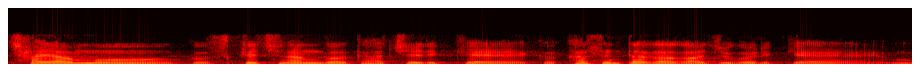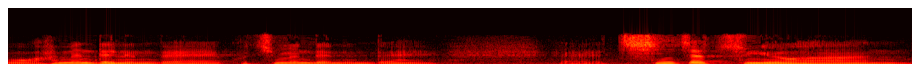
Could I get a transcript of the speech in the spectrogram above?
차야 뭐 그 스케치 난 거 같이 이렇게 그 카센터 가가지고 이렇게 뭐 하면 되는데 고치면 되는데 진짜 중요한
